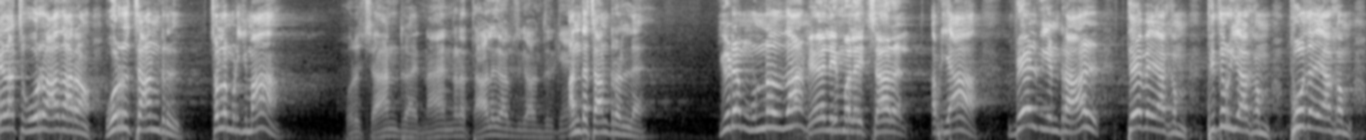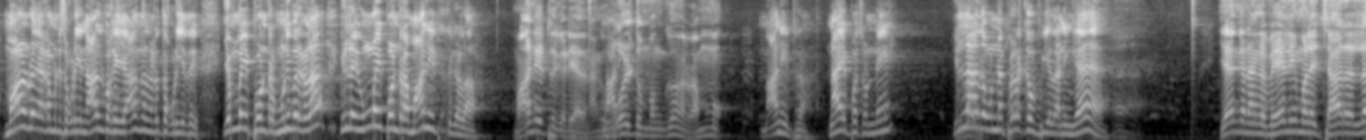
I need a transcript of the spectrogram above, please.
ஏதாச்சும் ஒரு ஆதாரம் ஒரு சான்று. சொல்ல முடியுமா? ஒரு சான்றா? நான் என்னடா தாலுகா ஆஃபீஸுக்கு வந்திருக்கேன்? அந்த சான்று அல்ல. இடம் முன்னதுதான் வேலிமலை சாரல். அப்படியா? வேள்வி என்றால் தேவையாகம் பிதுர்யாகம் பூதயாகம் மானுடயாகம் என்று சொல்லக்கூடிய நால்வகை யாகங்கள் நடத்தக்கூடியது. எம்மை போன்ற முனிவர்களா? இல்லை உம்மை போன்ற மானிடர்களா மானிட்டர் கிடையாது. நாங்க ஓல்டு மங்கும் ரம்மும். மானிட்டரா? நான் எப்ப சொன்னேன்? இல்லாத உன்னை பிறக்க வைப்பீங்களா நீங்க? ஏங்க நாங்க வேலிமலை சாரல்ல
